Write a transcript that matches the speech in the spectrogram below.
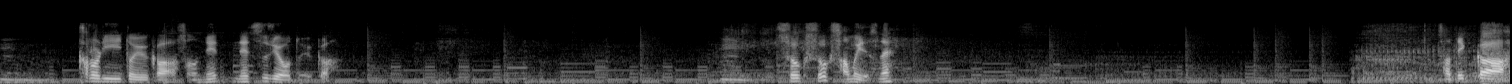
うん、カロリーというか、その熱熱量というか。うん、すごくすごく寒いですね。さていっか。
